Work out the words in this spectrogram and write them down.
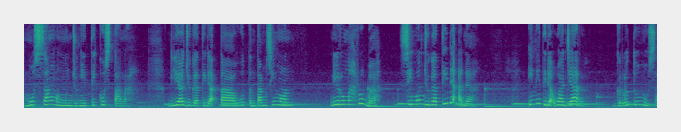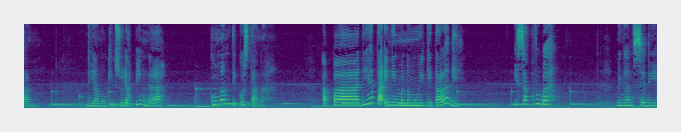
Musang mengunjungi tikus tanah. Dia juga tidak tahu tentang Simon. Di rumah rubah, Simon juga tidak ada. Ini tidak wajar, gerutu Musang. Dia mungkin sudah pindah. Gumam tikus tanah. Apa dia tak ingin menemui kita lagi? Isak rubah. Dengan sedih,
